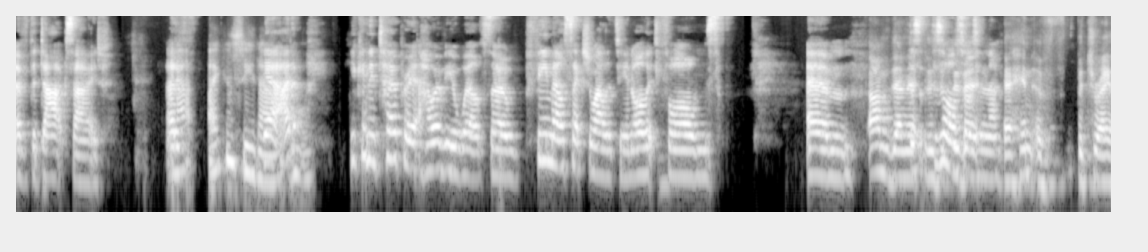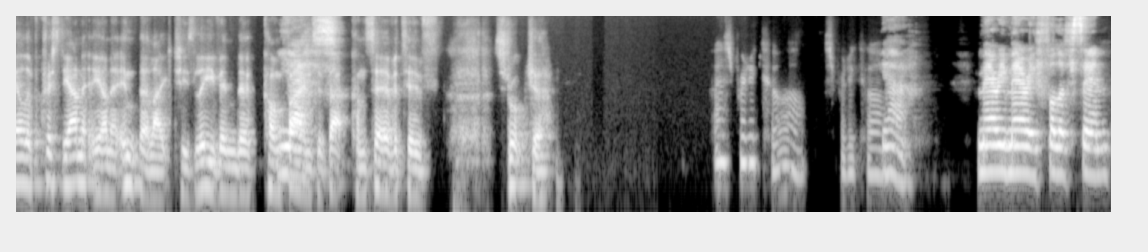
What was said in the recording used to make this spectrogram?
of the dark side. And Yeah, I can see that. Yeah, I don't- you can interpret it however you will. So, female sexuality in all its forms. Um, And then There's- there's, there's all there's a, in there. a hint of betrayal of Christianity on it, isn't there? Like she's leaving the confines Yes. of that conservative structure. That's pretty cool. It's pretty cool. yeah. Mary, Mary, full of sin.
